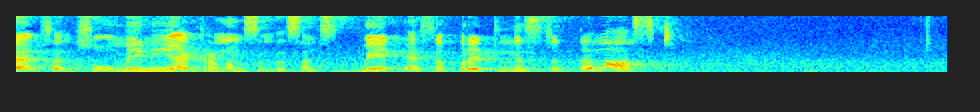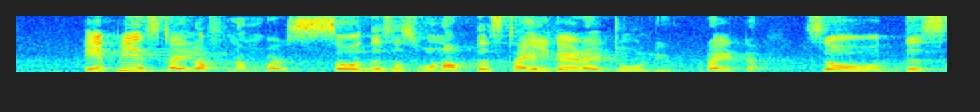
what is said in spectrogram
times and so many acronyms in the sense, make a separate list at the last. APA style of numbers. So, this is one of the style guide I told you, right. So, this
